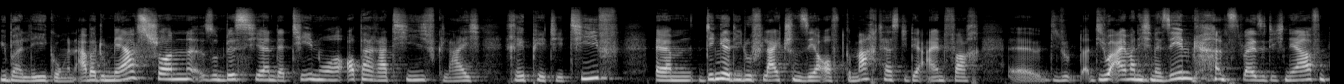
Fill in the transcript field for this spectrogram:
Überlegungen. Aber du merkst schon so ein bisschen der Tenor operativ gleich repetitiv ähm, Dinge, die du vielleicht schon sehr oft gemacht hast, die dir einfach, äh, die, du, die du einfach nicht mehr sehen kannst, weil sie dich nerven,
